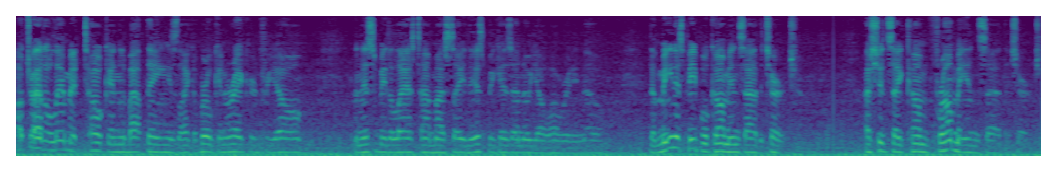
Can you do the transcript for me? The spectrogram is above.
I'll try to limit talking about things like a broken record for y'all. And this will be the last time I say this because I know y'all already know. The meanest people come inside the church. I should say come from inside the church.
